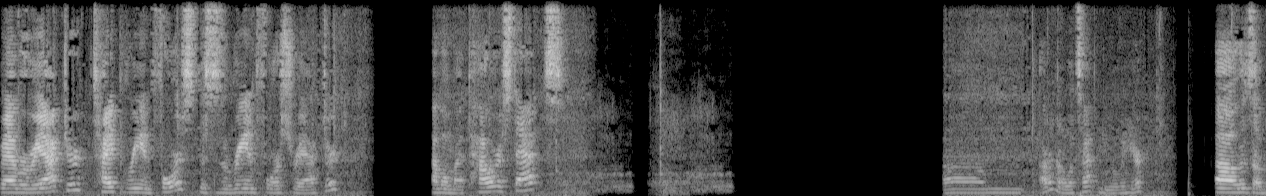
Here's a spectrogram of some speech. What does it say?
we have a reactor type reinforced. This is a reinforced reactor. I have all my power stats. Um, I don't know what's happening over here. Oh, there's a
